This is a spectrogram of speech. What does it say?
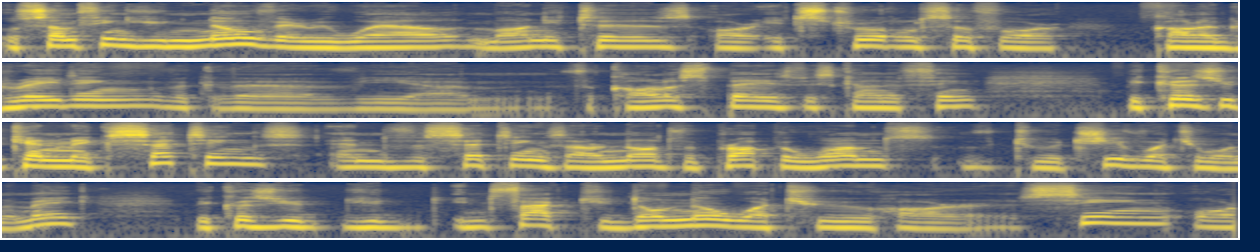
or something you know very well, monitors, or it's true also for color grading, the the the, um, the color space, this kind of thing, because you can make settings and the settings are not the proper ones to achieve what you want to make, because you you in fact you don't know what you are seeing or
